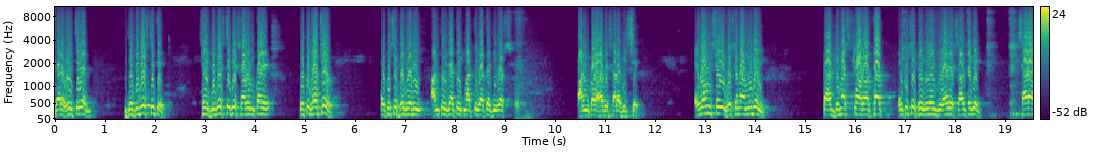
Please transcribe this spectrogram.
যারা হয়েছিলেন, যে দিবসটিতে, সেই দিবসটিকে স্মরণ করে প্রতি বছর একুশে ফেব্রুয়ারি আন্তর্জাতিক মাতৃভাষা দিবস পালন করা হবে সারা বিশ্বে। এবং সেই ঘোষণা অনুযায়ী তার দু মাস পর, অর্থাৎ একুশে ফেব্রুয়ারি দু হাজার সাল থেকে সারা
